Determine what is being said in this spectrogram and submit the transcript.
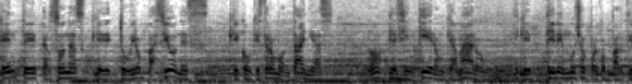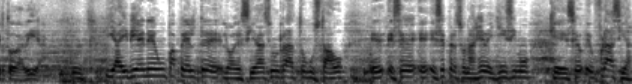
gente, personas que tuvieron pasiones, que conquistaron montañas, ¿no? que sintieron, que amaron y que tienen mucho por compartir todavía. Mm. Y ahí viene un papel, de, lo decía hace un rato Gustavo, e, ese, e, ese personaje bellísimo que es Eufrasia,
